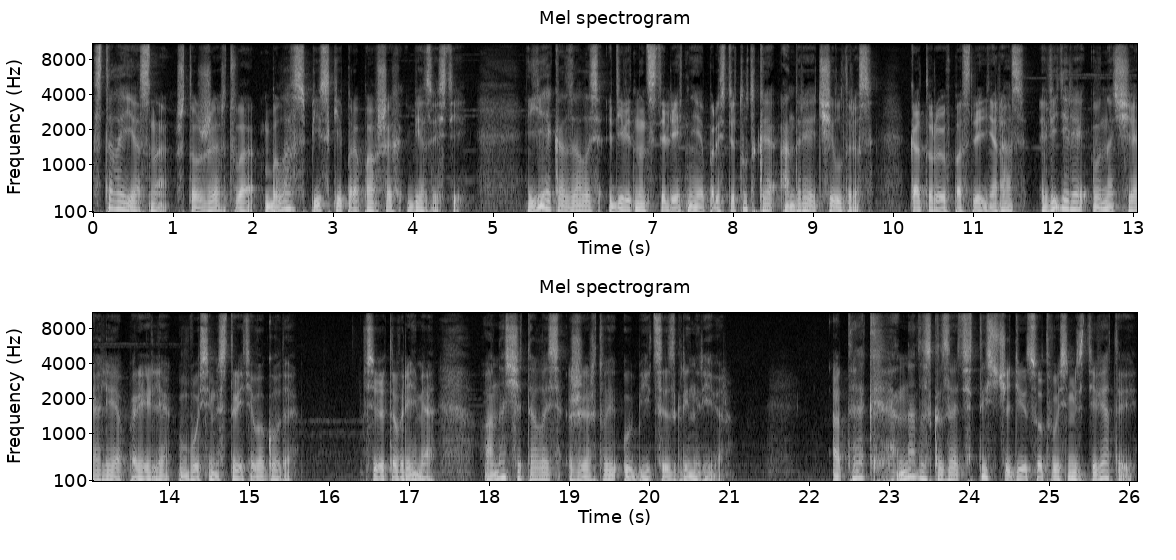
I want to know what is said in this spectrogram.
стало ясно, что жертва была в списке пропавших без вести. Ей оказалась 19-летняя проститутка Андрея Чилдрес, которую в последний раз видели в начале апреля 1983 года. Все это время она считалась жертвой убийцы с Гринривер. А так, надо сказать, 1989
